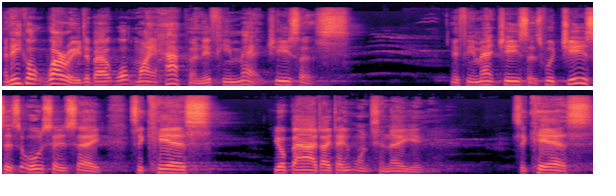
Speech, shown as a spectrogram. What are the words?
And he got worried about what might happen if he met Jesus. If he met Jesus, would Jesus also say, Zacchaeus, you're bad, I don't want to know you? Zacchaeus,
